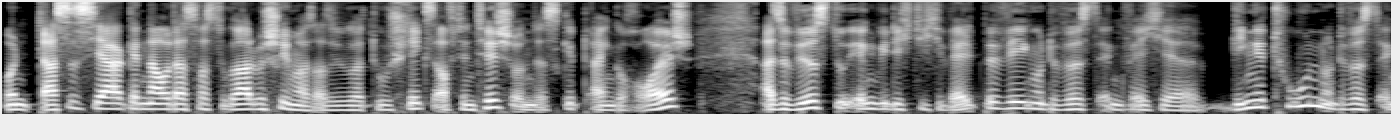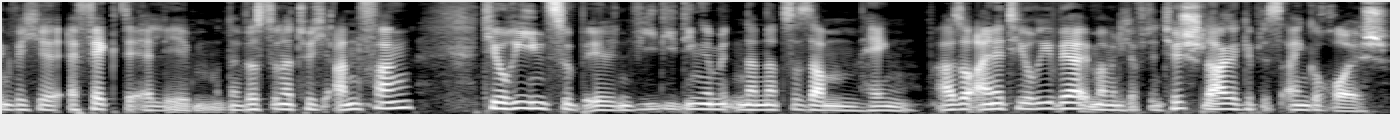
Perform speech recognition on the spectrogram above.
Und das ist ja genau das, was du gerade beschrieben hast. Also du, du, schlägst auf den Tisch und es gibt ein Geräusch. Also wirst du irgendwie dich durch die Welt bewegen und du wirst irgendwelche Dinge tun und du wirst irgendwelche Effekte erleben. Und dann wirst du natürlich anfangen, Theorien zu bilden, wie die Dinge miteinander zusammenhängen. Also eine Theorie wäre, immer wenn ich auf den Tisch schlage, gibt es ein Geräusch.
